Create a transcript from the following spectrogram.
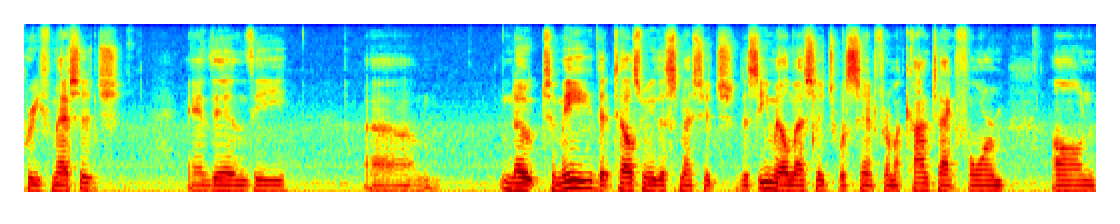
brief message and then the um, note to me that tells me this message, this email message was sent from a contact form on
